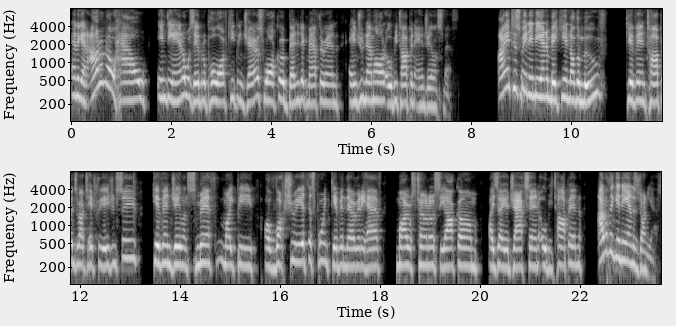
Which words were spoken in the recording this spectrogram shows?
And again, I don't know how Indiana was able to pull off keeping Jarace Walker, Benedict Mathurin, Andrew Nembhard, Obi Toppin, and Jalen Smith. I anticipate Indiana making another move, given Toppin's about to hit free agency, given Jalen Smith might be a luxury at this point, given they already have Miles Turner, Siakam, Isaiah Jackson, Obi Toppin. I don't think Indiana's done yet.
